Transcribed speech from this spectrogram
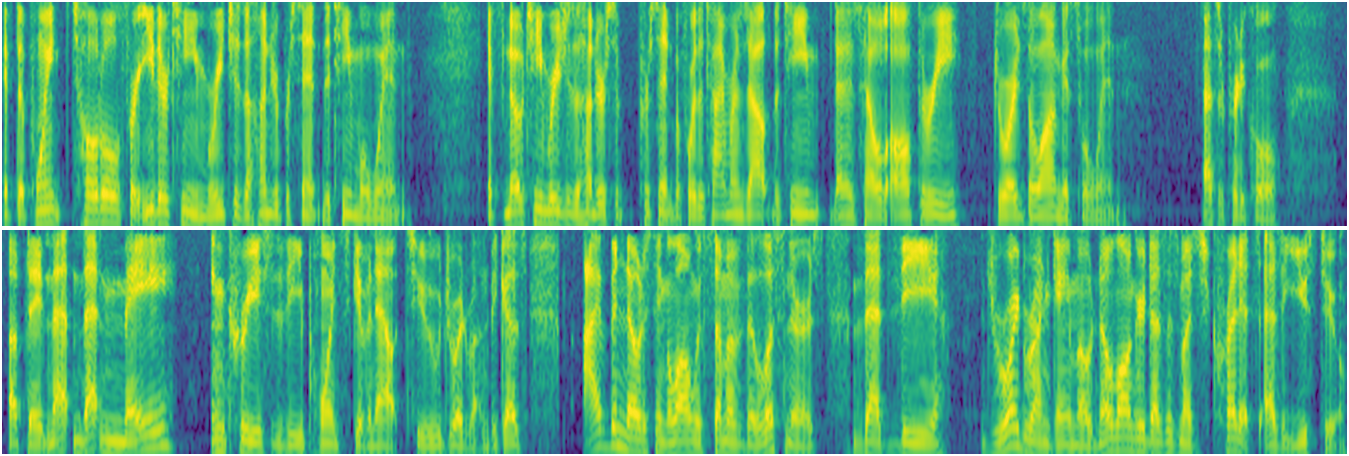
if the point total for either team reaches 100%, the team will win. If no team reaches 100% before the time runs out, the team that has held all three droids the longest will win. That's a pretty cool update, and that that may increase the points given out to Droid Run because I've been noticing, along with some of the listeners, that the Droid Run game mode no longer does as much credits as it used to.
